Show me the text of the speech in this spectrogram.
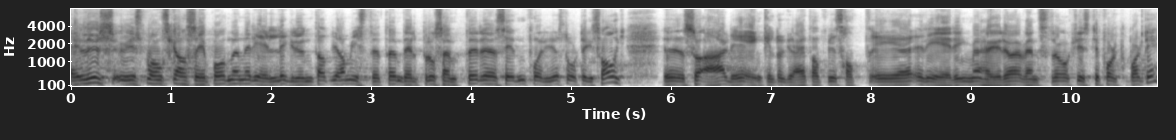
Ellers, hvis man skal se på den reelle grunnen til at vi har mistet en del prosenter eh, siden forrige stortingsvalg, eh, så er det enkelt og greit at vi satt i regjering med Høyre, Venstre og Kristelig Folkeparti.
